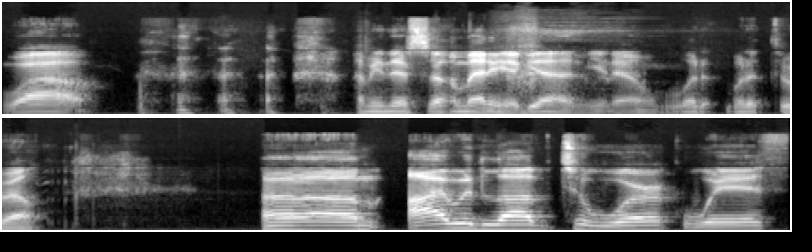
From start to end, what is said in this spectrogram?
Wow. I mean, there's so many again, you know, what, what a thrill. Um, I would love to work with,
